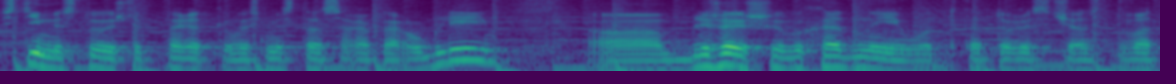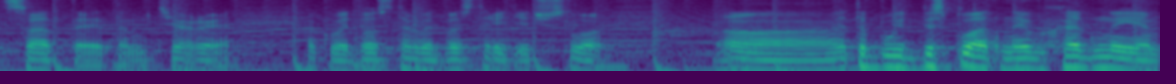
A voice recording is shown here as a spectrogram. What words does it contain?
В Steam стоит что-то порядка 840 рублей. А ближайшие выходные, вот, которые сейчас 20 там, тире, какое 22-23 число, а, это будут бесплатные выходные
